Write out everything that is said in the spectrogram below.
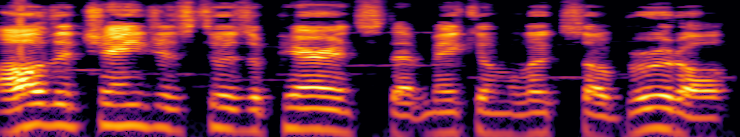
all the changes to his appearance that make him look so brutal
